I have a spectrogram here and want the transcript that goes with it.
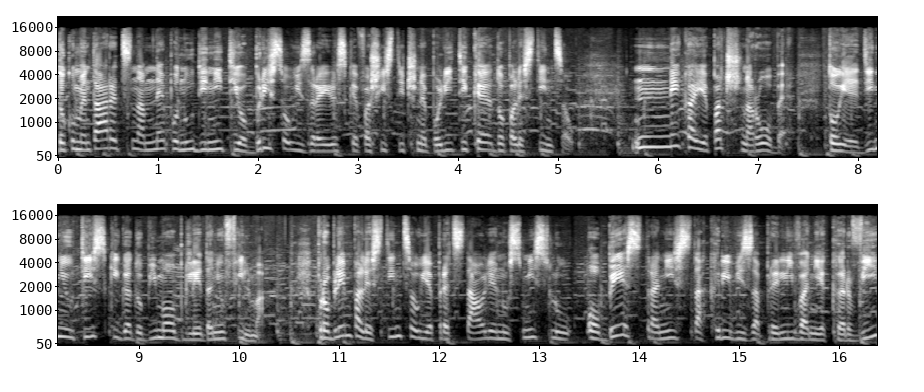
Dokumentarec nam ne ponudi niti obrisov izraelske fašistične politike do palestincev. Nekaj je pač narobe. To je edini vtis, ki ga dobimo ob gledanju filma. Problem palestincev je predstavljen v smislu, obe strani sta krivi za prelivanje krvi,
